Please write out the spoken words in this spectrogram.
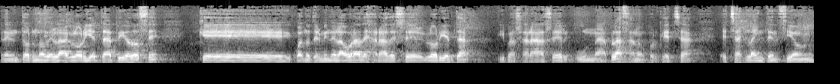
en el entorno de la glorieta Pío XII, que cuando termine la obra dejará de ser glorieta y pasará a ser una plaza, ¿no? Porque esta, esta es la intención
